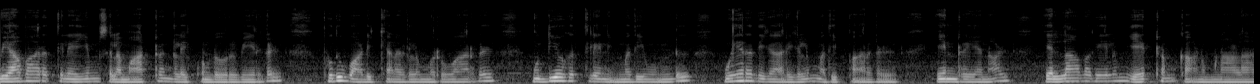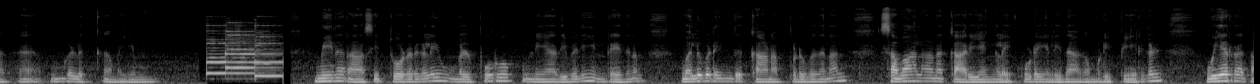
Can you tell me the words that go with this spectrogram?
வியாபாரத்திலேயும் சில மாற்றங்களை கொண்டு வருவீர்கள். புது வாடிக்கையாளர்களும் வருவார்கள். உத்தியோகத்திலே நிம்மதி உண்டு. உயரதிகாரிகளும் மதிப்பார்கள். இன்றைய நாள் எல்லா வகையிலும் ஏற்றம் காணும் நாளாக உங்களுக்கு அமையும். மீனராசி தோழர்களே உங்கள் பூர்வ புண்ணியாதிபதி இன்றைய தினம் வலுவடைந்து காணப்படுவதனால் சவாலான காரியங்களை கூட எளிதாக முடிப்பீர்கள். உயர் ரக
